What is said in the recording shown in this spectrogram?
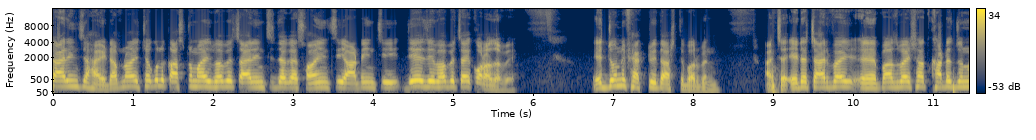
চার ইঞ্চি হাইট আপনার ইচ্ছা করলে কাস্টমাইজ ভাবে চার ইঞ্চি জায়গায় ছয় ইঞ্চি, আট ইঞ্চি, যে যেভাবে চাই করা যাবে। এর জন্য ফ্যাক্টরিতে আসতে পারবেন। আচ্ছা এটা চার বাই পাঁচ বাই সাত খাটের জন্য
